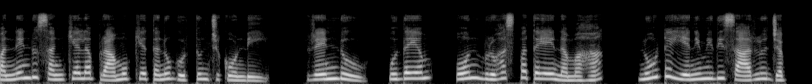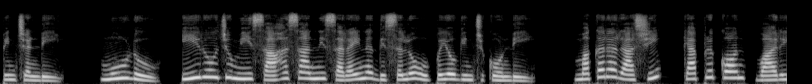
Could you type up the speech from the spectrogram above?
పన్నెండు సంఖ్యల ప్రాముఖ్యతను గుర్తుంచుకోండి. రెండు ఉదయం ఓన్ బృహస్పతయే నమః నూట ఎనిమిది సార్లు జపించండి. మూడు ఈరోజు మీ సాహసాన్ని సరైన దిశలో ఉపయోగించుకోండి. మకర రాశి క్యాప్రకాన్ వారి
